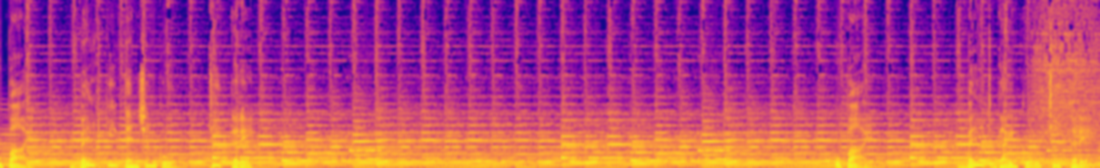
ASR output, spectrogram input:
उपाय, बेल्ट की टेंशन को ठीक करें। उपाय। बेल्ट गाइड को ठीक करें।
